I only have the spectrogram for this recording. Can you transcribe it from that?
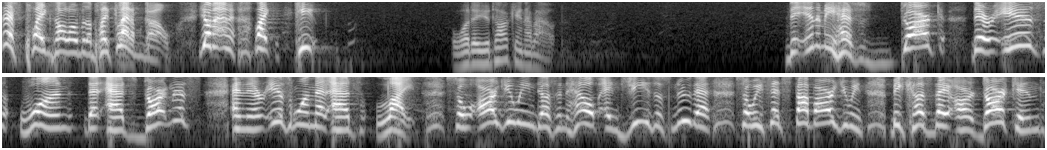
There's plagues all over the place. Let them go. You know like he what are you talking about? The enemy has dark there is one that adds darkness and there is one that adds light. So arguing doesn't help, and Jesus knew that. So he said, Stop arguing because they are darkened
